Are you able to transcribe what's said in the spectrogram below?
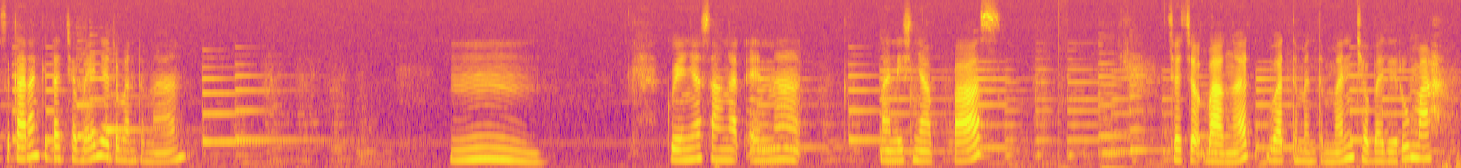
Sekarang kita cobain ya teman-teman. Hmm, kuenya sangat enak, manisnya pas, cocok banget buat teman-teman coba di rumah.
